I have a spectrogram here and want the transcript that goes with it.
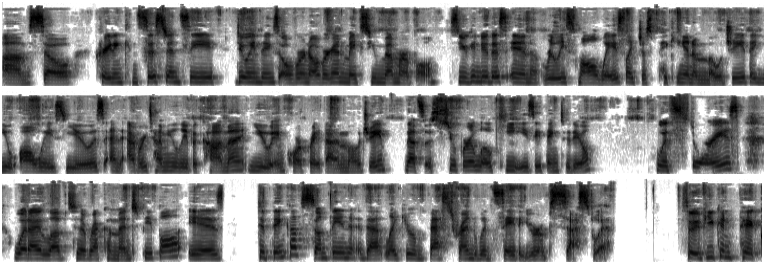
Um, so creating consistency, doing things over and over again makes you memorable. So you can do this in really small ways, like just picking an emoji that you always use. And every time you leave a comment, you incorporate that emoji. That's a super low key, easy thing to do. With stories, what I love to recommend to people is to think of something that like your best friend would say that you're obsessed with. So if you can pick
